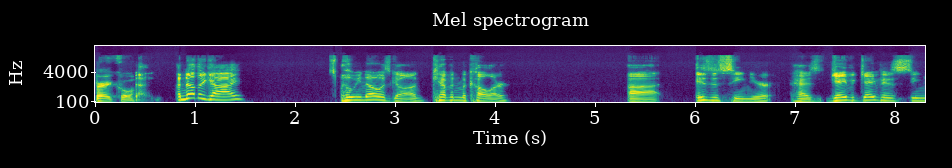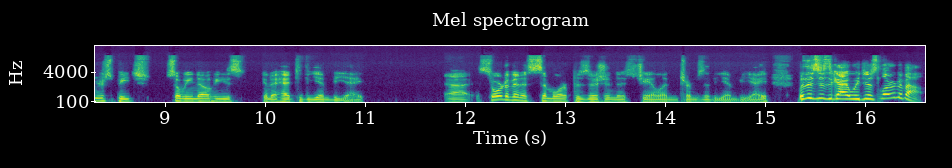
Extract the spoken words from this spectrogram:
Very cool. Another guy who we know is gone, Kevin McCullough, uh, is a senior. Has gave gave his senior speech, so we know he's going to head to the NBA. Uh, sort of in a similar position as Jalen in terms of the NBA, but this is the guy we just learned about.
